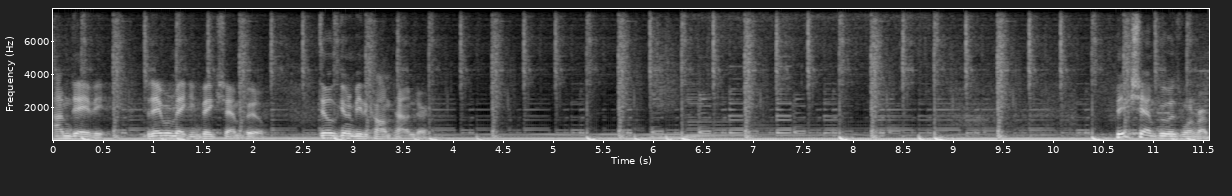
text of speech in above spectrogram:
I'm Davey. Today we're making Big Shampoo. Dil's gonna be the compounder. Big Shampoo is one of our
